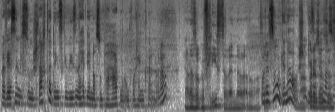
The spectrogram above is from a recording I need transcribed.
weil wäre es nämlich so ein Schlachterdings gewesen, da hätten ja noch so ein paar Haken irgendwo hängen können, oder? ja, oder so geflieste Wände oder sowas. Oder so, genau. Stimmt, die Oder sind so, so so.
